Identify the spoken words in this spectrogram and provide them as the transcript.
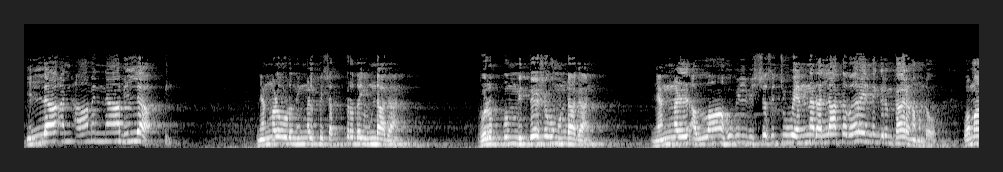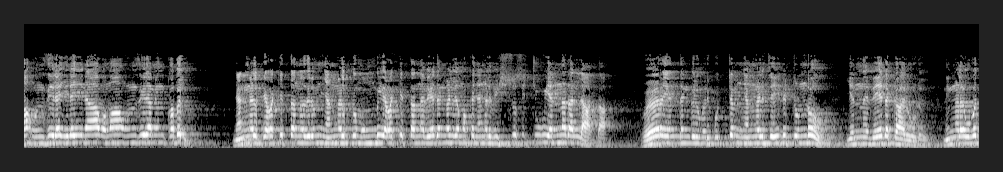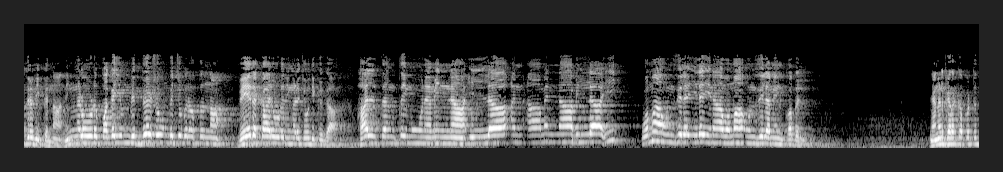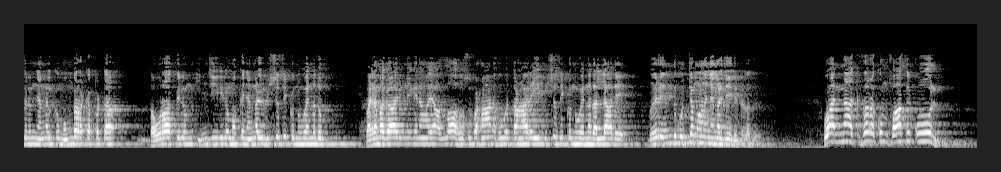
ഇല്ല അൻ ആമന്ന ബില്ല. ഞങ്ങളോട് നിങ്ങൾക്ക് ശത്രുതയുണ്ടാകാൻ വെറുപ്പും വിദ്വേഷവും ഉണ്ടാകാൻ ഞങ്ങൾ അള്ളാഹുവിൽ വിശ്വസിച്ചു എന്നതല്ലാത്ത വേറെ എന്തെങ്കിലും കാരണമുണ്ടോ? വമാ ഉൻസില ഇലൈന ഉൻസില മിൻ ഞങ്ങൾക്ക് ഇറക്കിത്തന്നതിലും ഞങ്ങൾക്ക് മുമ്പ് ഇറക്കിത്തന്ന വേദങ്ങളിലുമൊക്കെ ഞങ്ങൾ വിശ്വസിച്ചു എന്നതല്ലാത്ത വേറെ എന്തെങ്കിലും ഒരു കുറ്റം ഞങ്ങൾ ചെയ്തിട്ടുണ്ടോ എന്ന് വേദക്കാരോട് നിങ്ങളെ ഉപദ്രവിക്കുന്ന നിങ്ങളോട് പകയും വിദ്വേഷവും വെച്ചു പുലർത്തുന്ന വേദക്കാരോട് നിങ്ങൾ ചോദിക്കുക. ഉൻസില മിൻ ഖബൽ ഞങ്ങൾക്ക് മുമ്പിറക്കപ്പെട്ട തൗറാത്തിലും ഇഞ്ചിയിലുമൊക്കെ ഞങ്ങൾ വിശ്വസിക്കുന്നു എന്നതും പരമകാരുണികനായ അള്ളാഹു സുബഹാനഹുവത്താലയിൽ വിശ്വസിക്കുന്നു എന്നതല്ലാതെ വേറെ എന്ത് കുറ്റമാണ് ഞങ്ങൾ ചെയ്തിട്ടുള്ളത്? ഫാസിഖൂൻ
